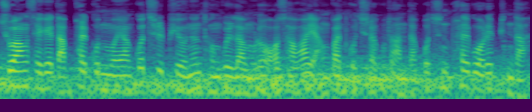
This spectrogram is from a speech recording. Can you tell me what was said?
주황색의 나팔꽃 모양 꽃을 피우는 덩굴나무로 어사화 양반꽃이라고도 한다. 꽃은 8, 9월에 핀다.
